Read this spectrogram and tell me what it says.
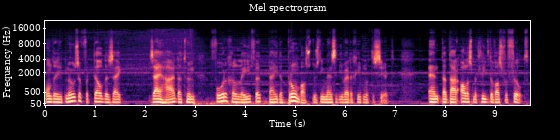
Onder hypnose vertelde zij, zij haar dat hun vorige leven bij de bron was. Dus die mensen die werden gehypnotiseerd. En dat daar alles met liefde was vervuld.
